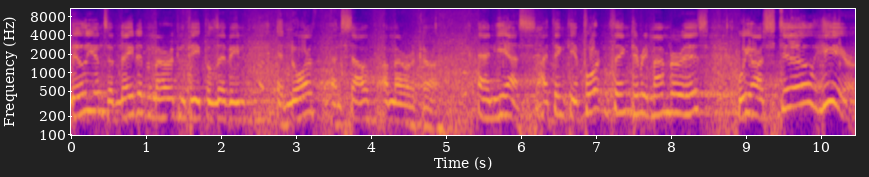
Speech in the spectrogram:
millions of Native American people living in North and South America. And yes, I think the important thing to remember is we are still here.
